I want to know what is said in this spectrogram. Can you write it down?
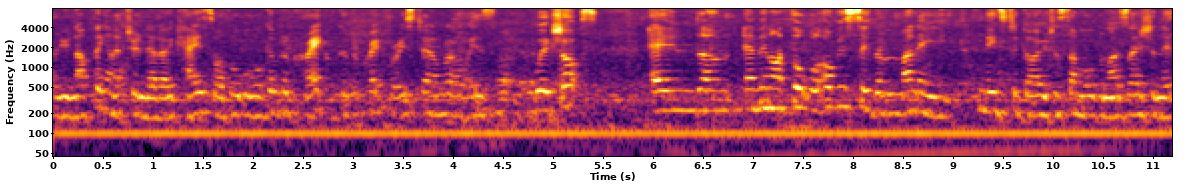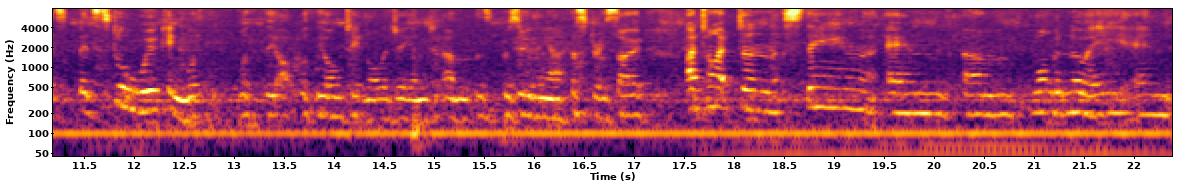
I knew nothing, and it turned out okay. So I thought, well, we'll give it a crack. We'll give it a crack for East Town Railways workshops. And um, and then I thought, well, obviously the money needs to go to some organisation that's that's still working with with the with the old technology and um, preserving our history. So I typed in steam and um, Wanganui and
